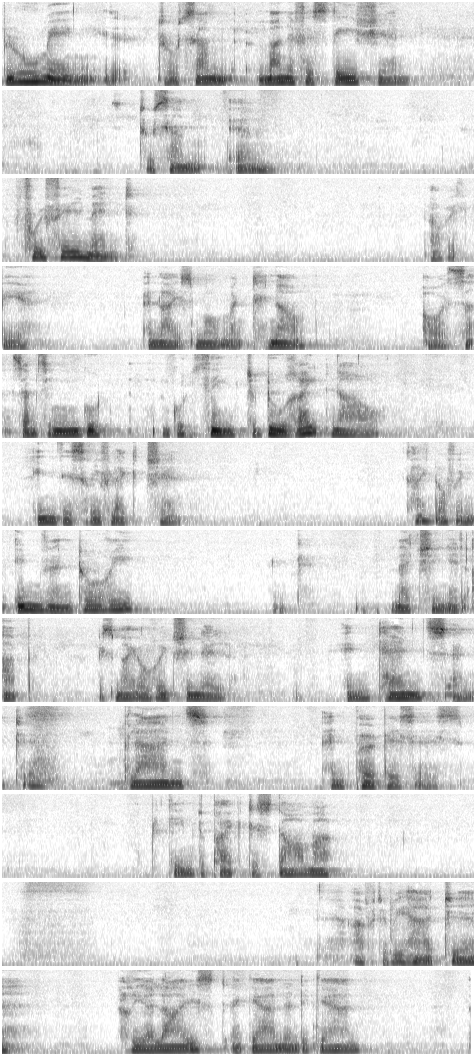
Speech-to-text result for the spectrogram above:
blooming, to some manifestation to some um, fulfillment. Now it be a, a, nice moment now, or so, something good, good thing to do right now in this reflection. Kind of an inventory and matching it up with my original intents and uh, plans and purposes. Came to practice Dharma. After we had uh, realized again and again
